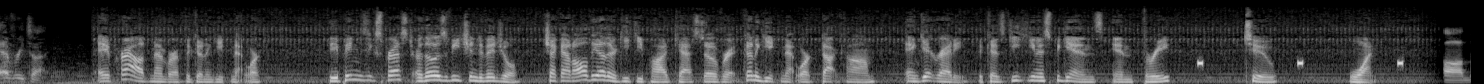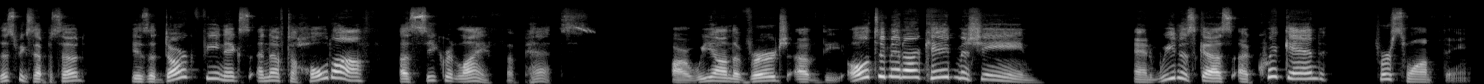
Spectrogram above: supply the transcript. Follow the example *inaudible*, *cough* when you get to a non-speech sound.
every time. A proud member of the Gonna Geek Network. The opinions expressed are those of each individual. Check out all the other geeky podcasts over at GonnaGeekNetwork.com and get ready because geekiness begins in three, two, one. On this week's episode, is a dark phoenix enough to hold off a secret life of pets? Are we on the verge of the ultimate arcade machine? And we discuss a quick end for Swamp Thing.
